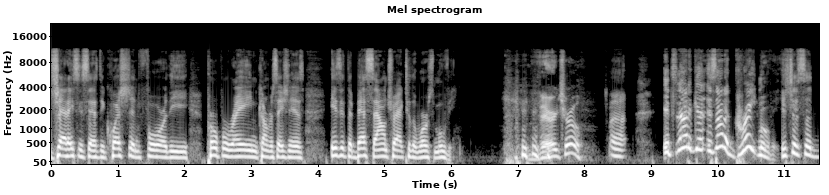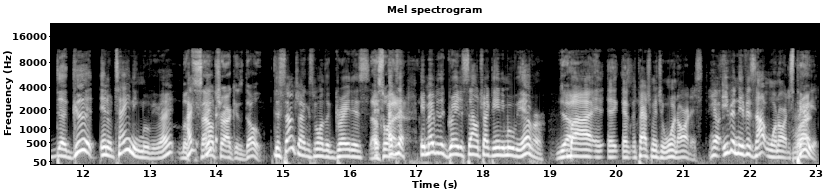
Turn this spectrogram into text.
Chad Hastings says the question for the Purple Rain conversation is: Is it the best soundtrack to the worst movie? Very true. It's not a good. It's not a great movie. It's just a, a good, entertaining movie, right? But I- the soundtrack is dope. the soundtrack is one of the greatest. That's why- said, it may be the greatest soundtrack to any movie ever. Yeah. By as Patrick mentioned, one artist. Hell, even if it's not one artist, period.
